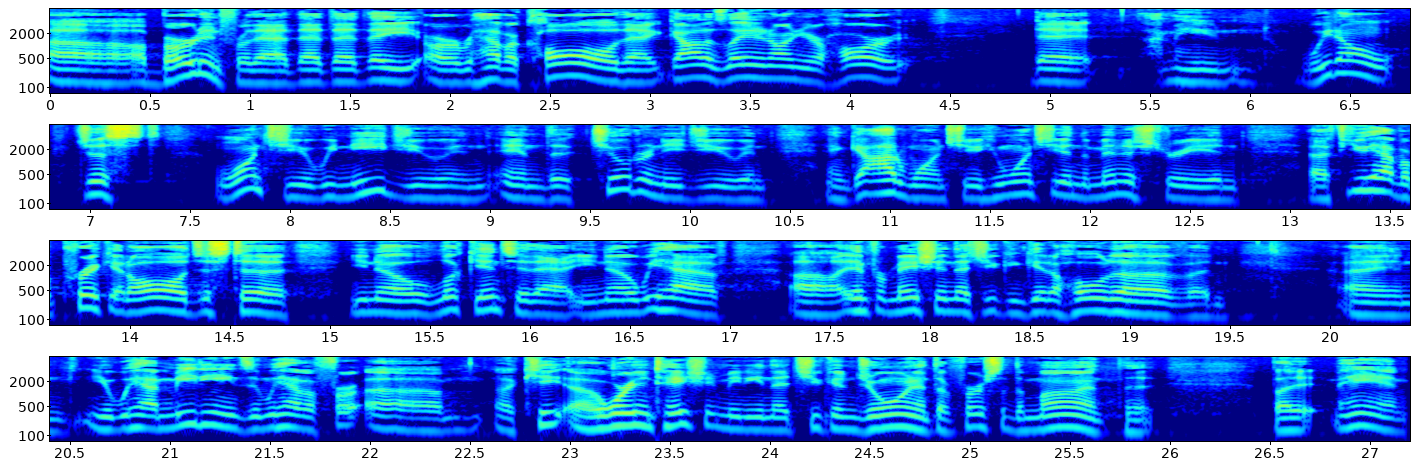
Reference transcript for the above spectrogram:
uh, a burden for that, that that they or have a call that God is laying on your heart. That I mean, we don't just want you. We need you, and, and the children need you, and, and God wants you. He wants you in the ministry. And uh, if you have a prick at all, just to you know look into that. You know, we have uh, information that you can get a hold of, and and you know, we have meetings, and we have a, uh, a key, orientation meeting that you can join at the first of the month. That, but man,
